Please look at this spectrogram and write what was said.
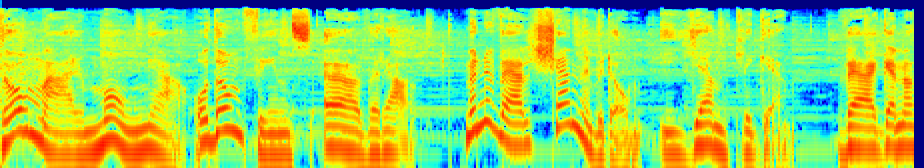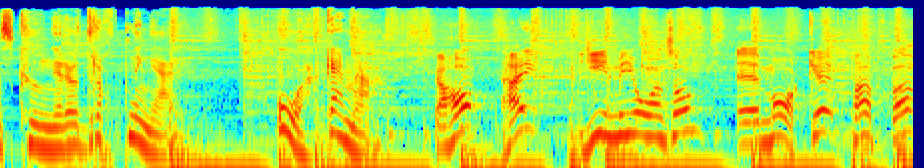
De är många och de finns överallt. Men hur väl känner vi dem egentligen? Vägarnas kungar och drottningar. Åkarna. Jaha, hej! Jimmy Johansson, eh, make, pappa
